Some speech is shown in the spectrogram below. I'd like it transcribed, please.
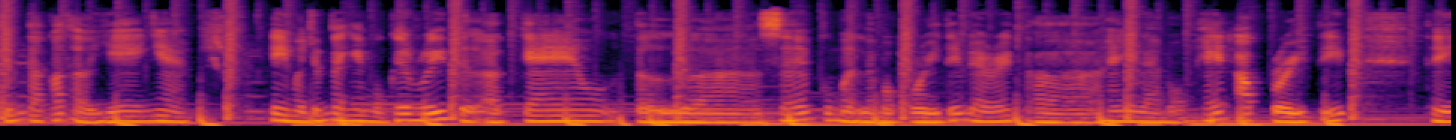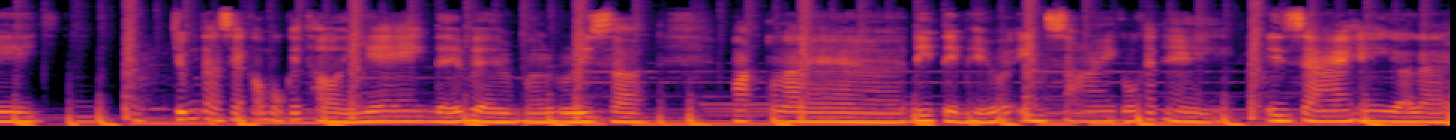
chúng ta có thời gian nha. Khi mà chúng ta nghe một cái brief từ account từ uh, sếp của mình là một creative director hay là một head of creative thì chúng ta sẽ có một cái thời gian để về mà research hoặc là đi tìm hiểu insight của khách hàng. Insight hay gọi là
